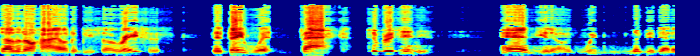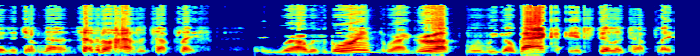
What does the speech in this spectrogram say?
Southern Ohio to be so racist that they went back to Virginia. And, you know, we looked at that as a joke. Now, Southern Ohio is a tough place. Where I was born, where I grew up, when we go back, it's still a tough place.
